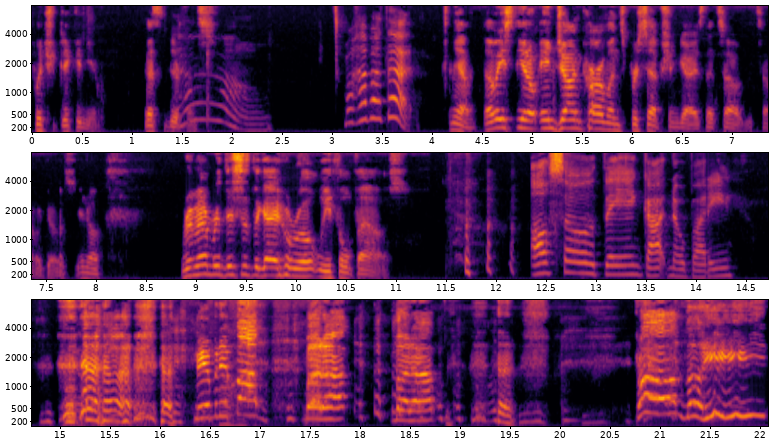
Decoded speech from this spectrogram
put your dick in you. That's the difference. Oh. Well, how about that? Yeah, at least you know in John Carlen's perception, guys. That's how that's how it goes. You know, remember this is the guy who wrote Lethal Vows. Also, they ain't got nobody. Bibbidi bop, but up, but up. From the heat.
